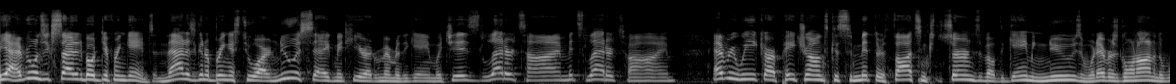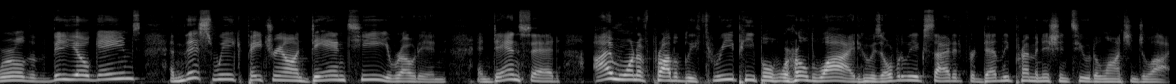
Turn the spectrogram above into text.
but yeah, everyone's excited about different games. And that is going to bring us to our newest segment here at Remember the Game, which is letter time. It's letter time. Every week, our Patreons can submit their thoughts and concerns about the gaming news and whatever's going on in the world of video games. And this week, Patreon Dan T wrote in, and Dan said, I'm one of probably three people worldwide who is overly excited for Deadly Premonition 2 to launch in July.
